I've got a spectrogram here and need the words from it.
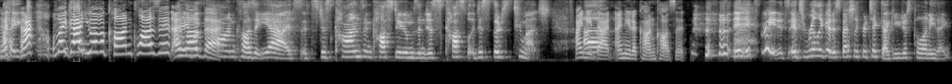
Like, oh my god, you have a con closet? I, I love that. Con closet. Yeah, it's it's just cons and costumes and just cosplay. Just there's too much. I need uh, that. I need a con closet. it, it's great. It's it's really good, especially for TikTok. You just pull anything.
